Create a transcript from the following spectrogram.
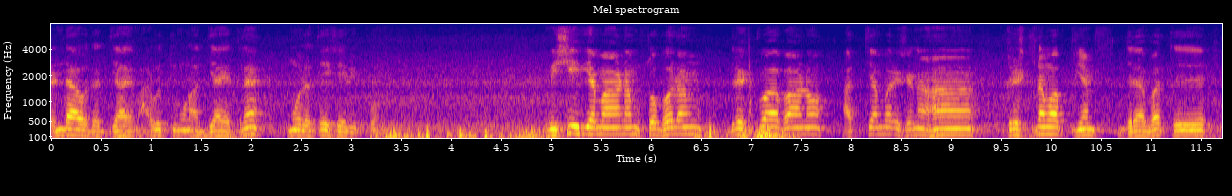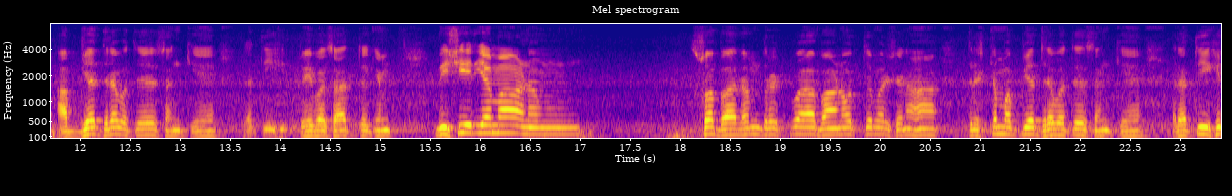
ரெண்டாவது அத்தியாயம் அறுபத்தி மூணு அத்தியாயத்தில் மூலத்தை சேவிப்போம் विशीर्यमाणं सुफलं दृष्ट्वा बाणो अत्यमर्षिणः कृष्णमभ्यं द्रवत्, अभ्यद्रवत् सङ्ख्ये रतिः त्वेव सात्विकीं। विशीर्यमाणं स्वबलं दृष्ट्वा बाणोत्यमर्षिणः कृष्णमभ्यद्रवत् सङ्ख्ये रतिः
